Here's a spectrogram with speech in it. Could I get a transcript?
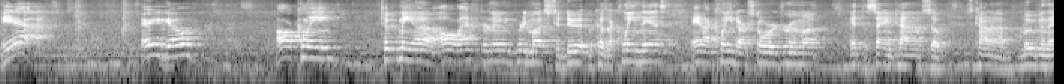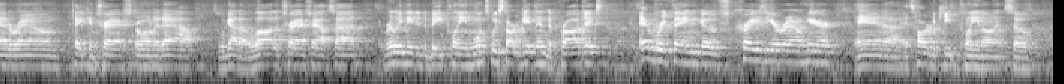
Yeah, there you go. All clean. Took me uh, all afternoon pretty much to do it because I cleaned this and I cleaned our storage room up at the same time. So it's kind of moving that around, taking trash, throwing it out. So we got a lot of trash outside. It really needed to be clean. Once we start getting into projects, everything goes crazy around here and uh, it's hard to keep clean on it. So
